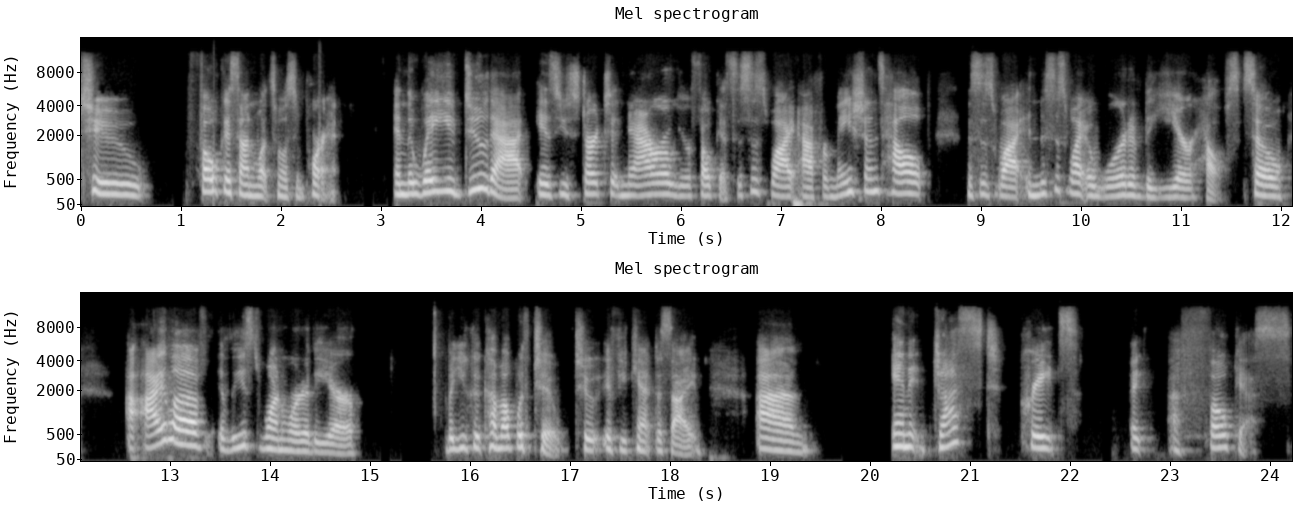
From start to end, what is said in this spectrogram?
to focus on what's most important. And the way you do that is you start to narrow your focus. This is why affirmations help. This is why, and this is why a word of the year helps. So I I love at least one word of the year, but you could come up with two, two if you can't decide. Um, and it just creates a, a focus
